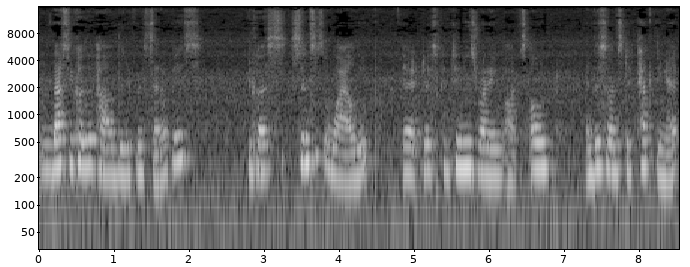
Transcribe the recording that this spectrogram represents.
And that's because of how the different setup is. Because since it's a while loop, it just continues running on its own, and this one's detecting it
